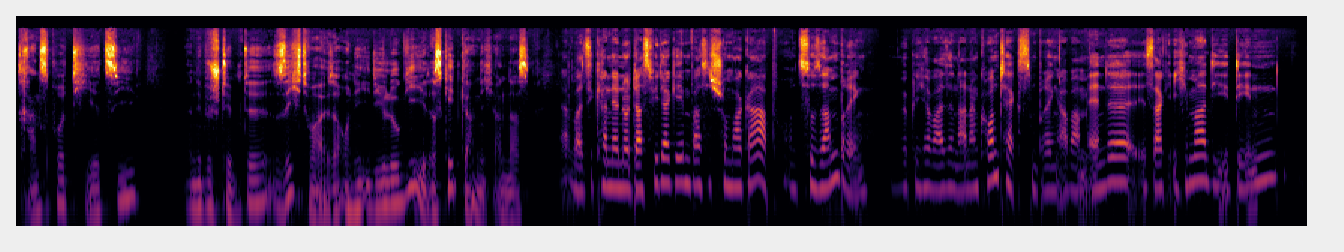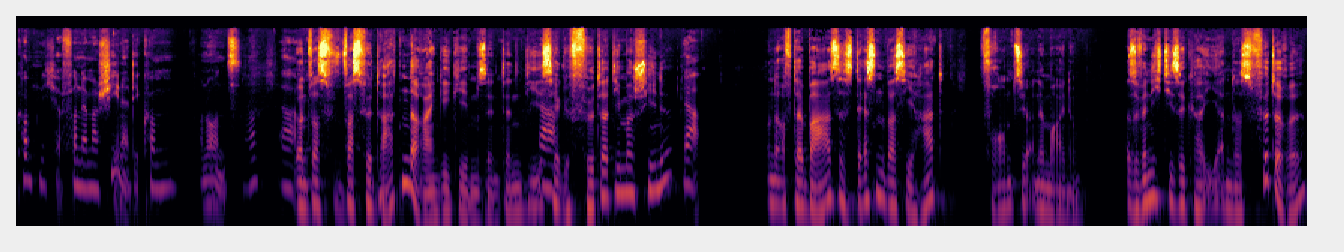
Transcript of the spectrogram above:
transportiert sie eine bestimmte Sichtweise, auch eine Ideologie. Das geht gar nicht anders. Ja, weil sie kann ja nur das wiedergeben, was es schon mal gab und zusammenbringen, möglicherweise in anderen Kontexten bringen. Aber am Ende sage ich immer, die Ideen kommen nicht von der Maschine, die kommen von uns. Ne? Ja. Und was, was für Daten da reingegeben sind, denn die ja. ist ja gefüttert, die Maschine. Ja. Und auf der Basis dessen, was sie hat, formt sie eine Meinung. Also wenn ich diese KI anders füttere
